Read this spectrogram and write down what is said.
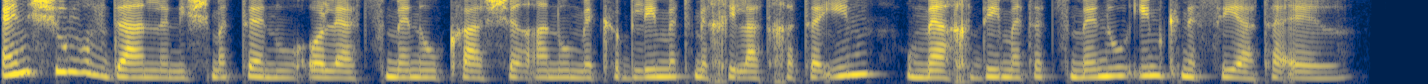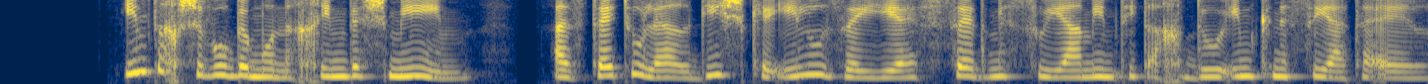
אין שום אובדן לנשמתנו או לעצמנו כאשר אנו מקבלים את מחילת חטאים ומאחדים את עצמנו עם כנסיית האל. אם תחשבו במונחים גשמיים, אז תטו להרגיש כאילו זה יהיה הפסד מסוים אם תתאחדו עם כנסיית האל.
